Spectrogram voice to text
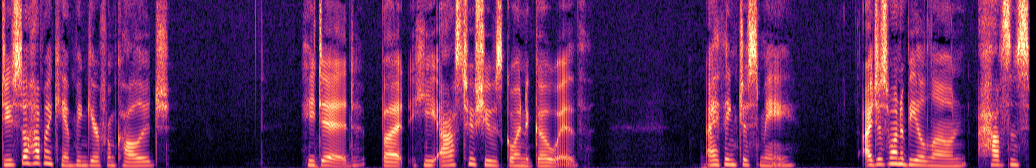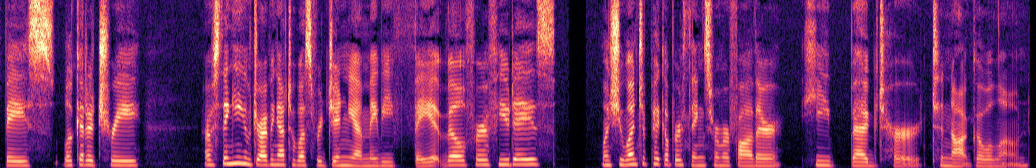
Do you still have my camping gear from college? He did, but he asked who she was going to go with. I think just me. I just want to be alone, have some space, look at a tree. I was thinking of driving out to West Virginia, maybe Fayetteville for a few days. When she went to pick up her things from her father, he begged her to not go alone.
